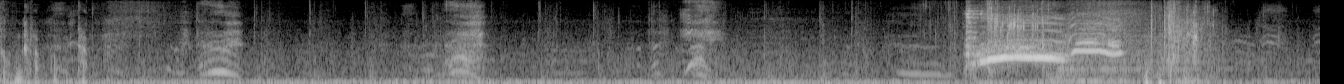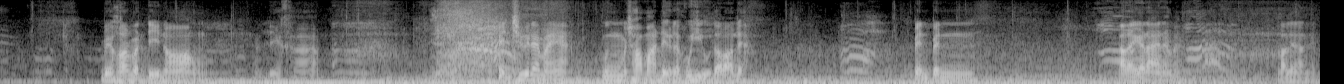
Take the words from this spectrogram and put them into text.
ขอบคุณครับ ขอบคุณครับ เบคอนสวัสดีน้องสวัสดีครับ เปลี่ยนชื่อได้ไหมอะ มึงมาชอบมาดึกแล้วกูหิวตลอดเลย เปลี่ยนเป็น อะไรก็ได้นะไหมเราเล่นเราเล่น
